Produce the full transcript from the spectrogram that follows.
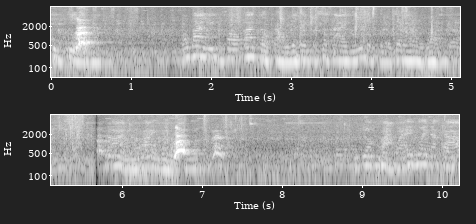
จริงๆนะเพราะบ้านริมคลองบ้านเก่าๆจะเป็นสไตล์นี้หมดเลยใช่ไหมหลวงพ่อบ้านยังไม่เลยคุณโยมฝากไว้ให้ด้วยนะครับ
